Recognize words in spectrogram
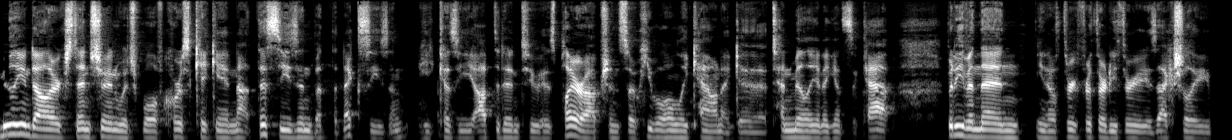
million dollar extension, which will of course kick in not this season but the next season, because he, he, opted into his player option, so he will only count at ten million against the cap. But even then, you know, three for thirty three is actually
